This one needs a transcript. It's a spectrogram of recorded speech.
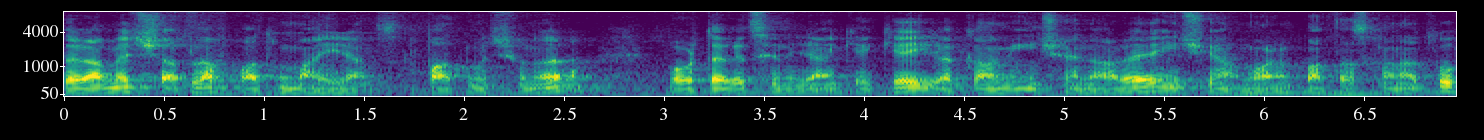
դրա մեջ շատ լավ պատմում է իրանք պատմությունը, որտեղից են իրանք եկել, իրականում ինչ են արել, ինչի համար են պատասխանատու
